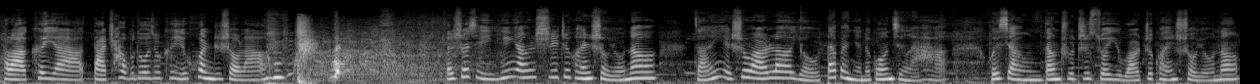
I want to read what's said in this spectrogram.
好了，可以啊，打差不多就可以换只手啦。那说起阴阳师这款手游呢，咱也是玩了有大半年的光景了哈。回想当初之所以玩这款手游呢，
